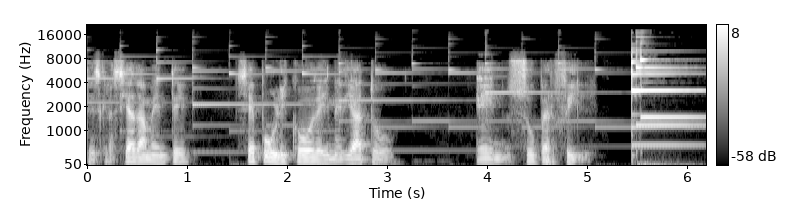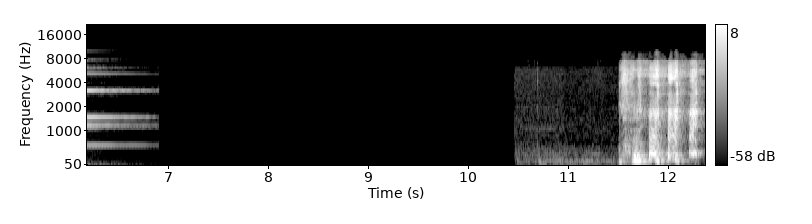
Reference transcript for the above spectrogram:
desgraciadamente, se publicó de inmediato en su perfil.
